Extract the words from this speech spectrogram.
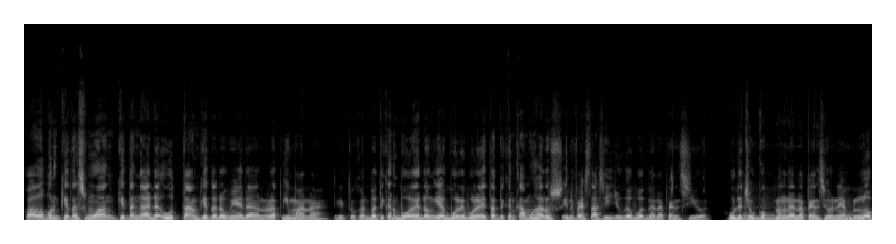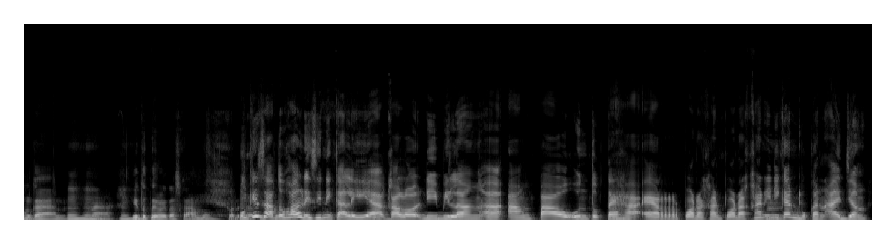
Kalaupun kita semua kita nggak ada utang, kita udah punya dana darurat gimana gitu kan? Berarti kan boleh dong, ya boleh-boleh. Tapi kan kamu harus investasi juga buat dana pensiun. Udah cukup Mhm. memang dana pensiunnya Mhm. belum kan? Mhm. Nah Mhm. itu prioritas kamu. pada Mungkin saat satu itu. hal di sini kali ya, Hmm. kalau dibilang eh, angpau untuk THR ponakan-ponakan ini Hmm. kan bukan ajang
